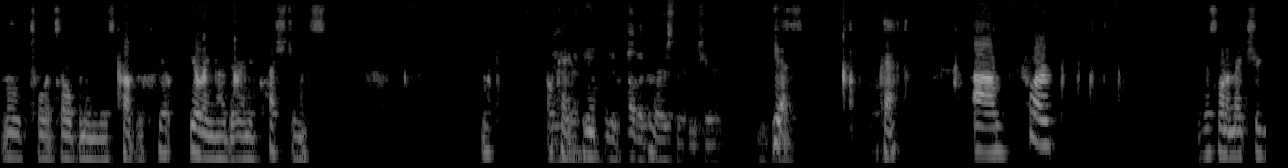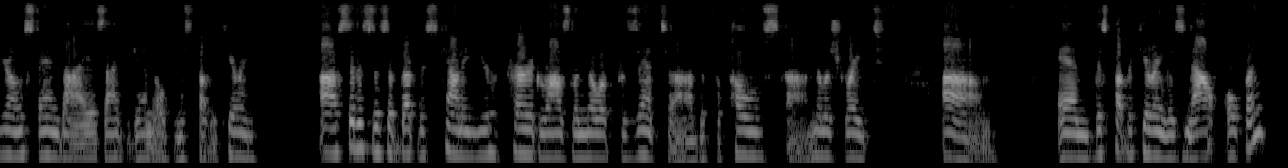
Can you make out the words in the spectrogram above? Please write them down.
move towards opening this public hear- hearing, are there any questions? Okay, Madam, I think For the public first, Madam Chair. yes, okay. Um, clerk, I just want to make sure you're on standby as I begin to open this public hearing. Uh, citizens of Douglas County, you have heard Rosalind Miller present, uh, the proposed, uh, millage rate. Um, and this public hearing is now open.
